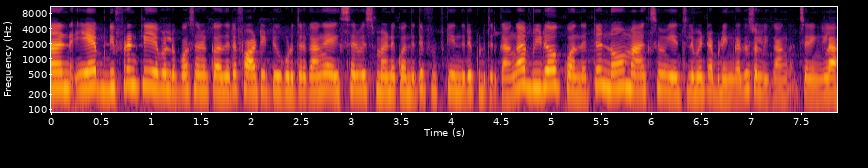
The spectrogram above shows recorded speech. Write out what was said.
அண்ட் ஏ டிஃப்ரெண்ட்லி ஏபிள் பர்சனுக்கு வந்துட்டு ஃபார்ட்டி டூ கொடுத்துருக்காங்க. எக்ஸ் சர்வீஸ் மேனுக்கு வந்துட்டு ஃபிஃப்டி வந்துட்டு கொடுத்துருக்காங்க. விடோக்கு வந்துட்டு நோ மேக்ஸிமம் ஏஜ் லிமிட் அப்படிங்கிறத சொல்லியிருக்காங்க சரிங்களா?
